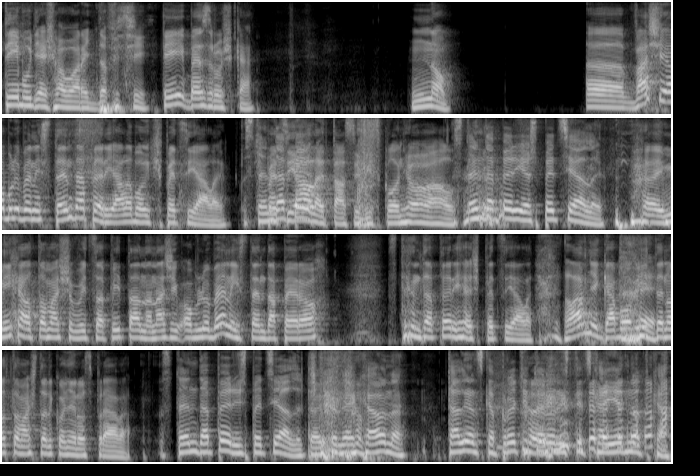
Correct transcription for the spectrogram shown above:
Ty budeš hovoriť do piči. Ty bez ruška. No. Uh, vaši obľúbení stand-uperi alebo ich špeciále? Špeciále tá si vyskloňoval. Stand-uperi a špeciále. Hej, Michal Tomášovič sa pýta na našich obľúbených stand-uperoch. Stand-uperi a špeciále. Hlavne Gabovi, ten o tom až toľko nerozpráva. Stand-uperi špeciále. To je to nejaká ona. Talianská protiteroristická jednotka.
